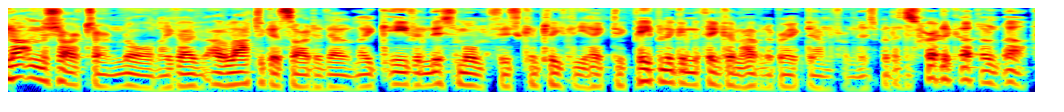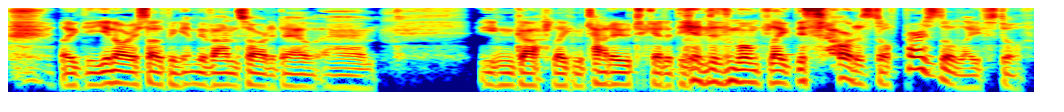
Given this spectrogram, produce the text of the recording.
not in the short term, no. Like I've, I've a lot to get sorted out. Like even this month is completely hectic. People are going to think I'm having a breakdown from this, but I swear to God, I'm not. Like you know yourself, been getting my van sorted out. Um, even got like my tattoo to get at the end of the month, like this sort of stuff, personal life stuff.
